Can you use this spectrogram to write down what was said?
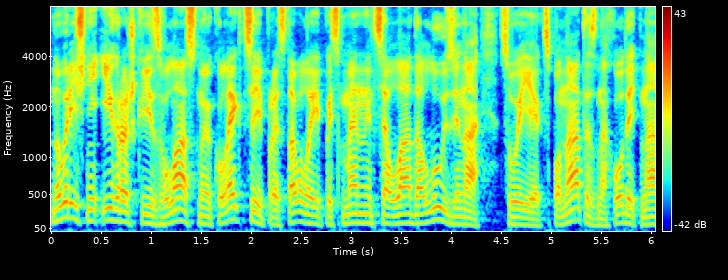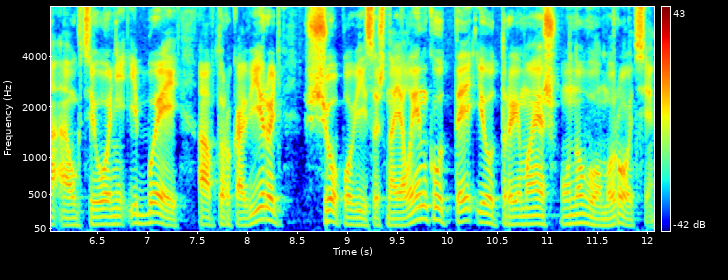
Новорічні іграшки із власної колекції представила і письменниця Лада Лузіна. Свої експонати знаходить на аукціоні eBay. Авторка вірить, що повісиш на ялинку, те і отримаєш у новому році.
